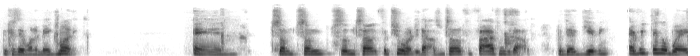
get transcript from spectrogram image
because they want to make money. And some some some sell it for two hundred dollars, some sell it for five hundred dollars. But they're giving everything away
